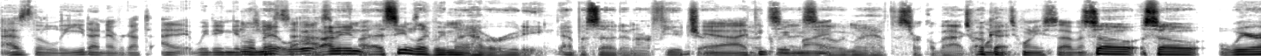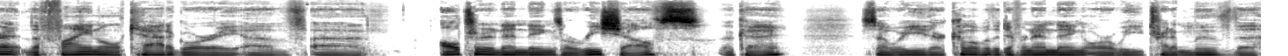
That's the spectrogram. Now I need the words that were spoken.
as the lead. I never got to. I, we didn't get well, may-. I mean, him, it seems like we might have a Rudy episode in our future. Yeah, I would think we say. might. So we might have to circle back. Okay. 2027. So so we're at the final category of uh, alternate endings or reshelves. Okay. So we either come up with a different ending or we try to move the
